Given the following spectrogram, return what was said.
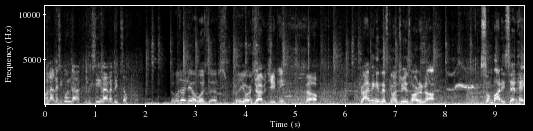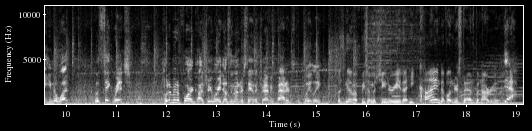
Wala na segunda, nasira na dito. So whose idea was this? Was it yours? Drive a jeepney? No. Driving in this country is hard enough. Somebody said, hey, you know what? Let's take Rich, put him in a foreign country where he doesn't understand the traffic patterns completely. Let's give him a piece of machinery that he kind of understands, but not really. Yeah. Yeah,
